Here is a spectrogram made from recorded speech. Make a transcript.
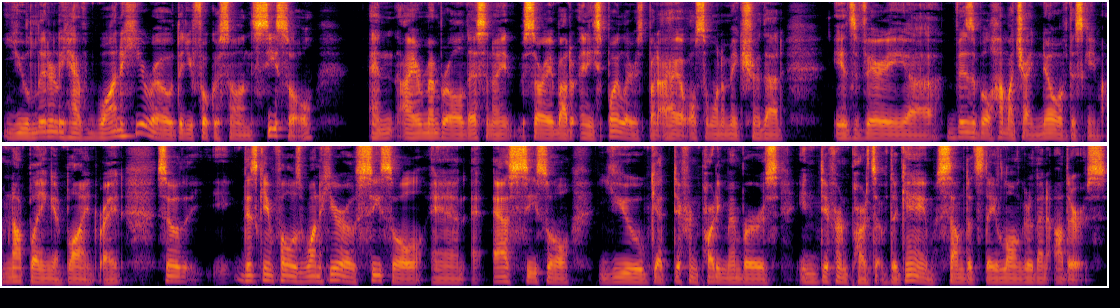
you literally have one hero that you focus on, Cecil, and I remember all this, and I sorry about any spoilers, but I also want to make sure that it's very uh, visible how much I know of this game. I'm not playing it blind, right? So th- this game follows one hero, Cecil, and as Cecil, you get different party members in different parts of the game, some that stay longer than others.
